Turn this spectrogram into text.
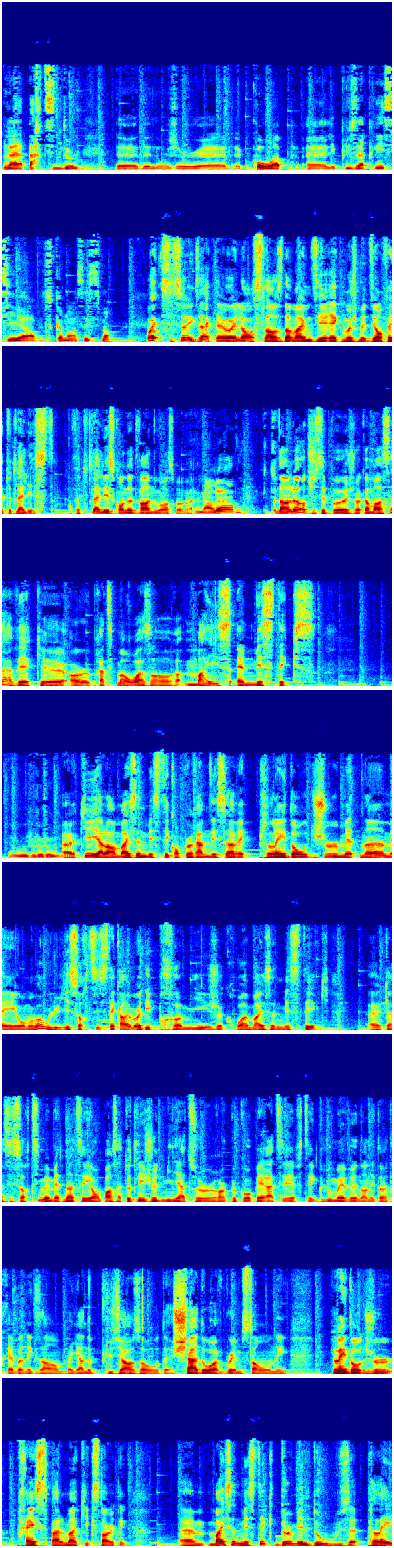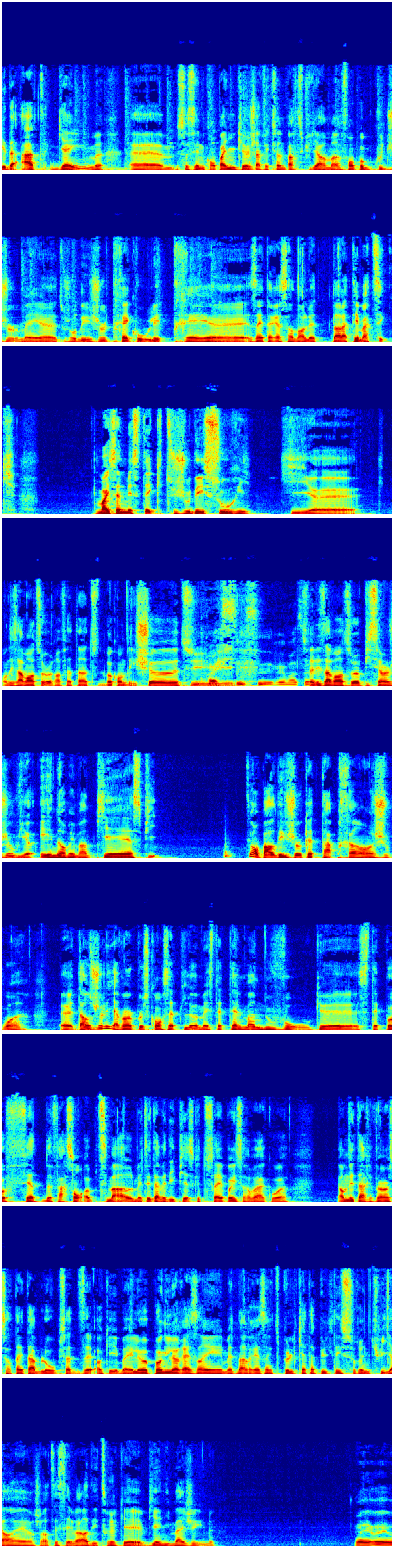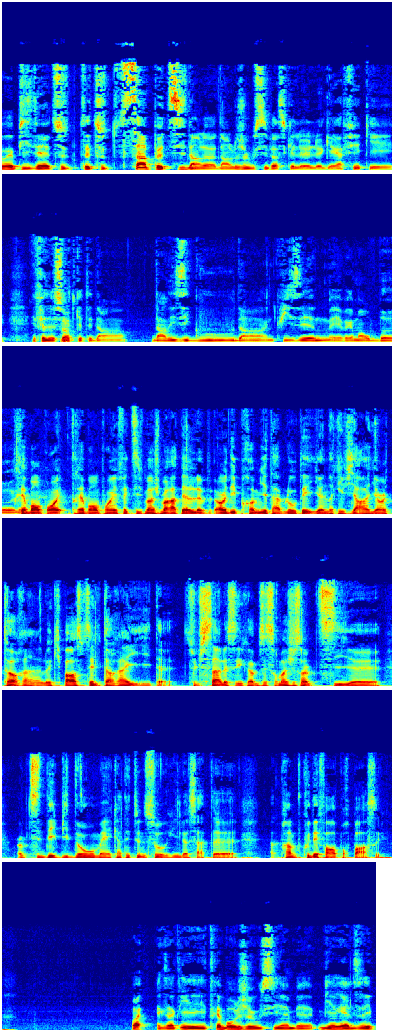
la partie 2 de, de nos jeux euh, de co-op euh, les plus appréciés. Alors, veux-tu commencer, Simon? Ouais, c'est ça, exact. Euh, ouais, là, on se lance de même direct. Moi, je me dis, on fait toute la liste. On fait toute la liste qu'on a devant nous en ce moment. Dans l'ordre? Dans l'ordre, je sais pas. Je vais commencer avec un pratiquement au hasard, Mice and Mystics. Ok, alors Mice and Mystic, on peut ramener ça avec plein d'autres jeux maintenant, mais au moment où lui est sorti, c'était quand même un des premiers, je crois, Mice and Mystic, euh, quand c'est sorti, mais maintenant, on pense à tous les jeux de miniatures un peu coopératifs, Gloomhaven en est un très bon exemple, il y en a plusieurs autres, Shadow of Brimstone et plein d'autres jeux, principalement Kickstarter. Euh, Mice and Mystic 2012 Played at Game. Euh, ça, c'est une compagnie que j'affectionne particulièrement. Ils font pas beaucoup de jeux, mais euh, toujours des jeux très cool et très intéressants dans, le, dans la thématique. Mice and Mystic, tu joues des souris qui, ont des aventures, en fait. Hein. Tu te bats contre des chats, tu, vraiment tu fais des aventures, puis c'est un jeu où il y a énormément de pièces. Puis, on parle des jeux que tu apprends en jouant. Euh, dans ce jeu-là, il y avait un peu ce concept-là, mais c'était tellement nouveau que c'était pas fait de façon optimale. Mais tu sais, t'avais des pièces que tu savais pas ils servaient à quoi. Et on est arrivé à un certain tableau, puis ça te disait, ok, ben là, pogne le raisin. Maintenant, le raisin, tu peux le catapulter sur une cuillère. Genre, tu sais, c'est vraiment des trucs euh, bien imagés. Là. Ouais, ouais, ouais. Puis euh, tu, tu, te sens petit dans le, dans le jeu aussi parce que le, graphique est, est, fait de sorte que tu es dans dans des égouts, dans une cuisine, mais vraiment au bas. Très bon point, très bon point, effectivement. Je me rappelle, un des premiers tableaux, il y a une rivière, il y a un torrent là, qui passe, tu sais, le torrent, il, tu le sens, c'est comme, c'est sûrement juste un petit, euh, un petit débit d'eau, mais quand t'es une souris, là, ça te, ça te prend beaucoup d'efforts pour passer. Ouais, exact. Il est très beau le jeu aussi, hein, bien, réalisé.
